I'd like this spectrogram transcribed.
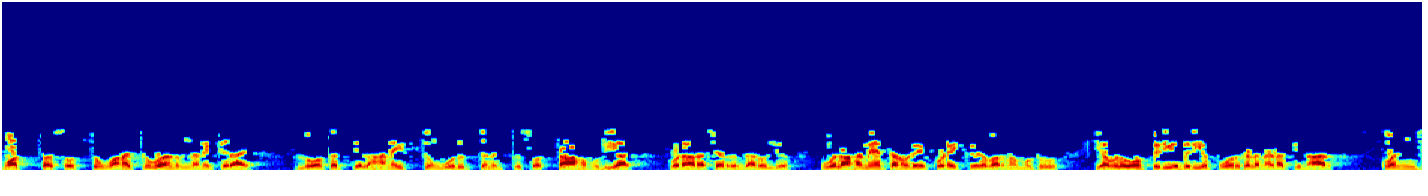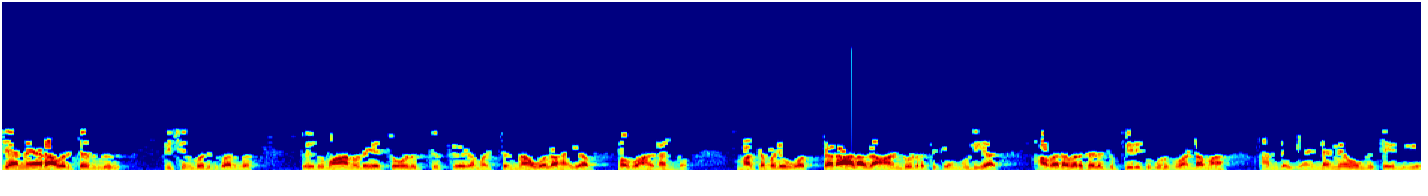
மொத்த சொத்தும் உனக்கு வேணும்னு நினைக்கிறாய். லோகத்தில் அனைத்தும் ஒருத்தனுக்கு சொத்தாக முடியாது. ஒரு அரசர் இருந்தாரோ இல்லையோ உலகமே தன்னுடைய குடை கீழே வரணும்ட்டு எவ்வளவோ பெரிய பெரிய போர்களை நடத்தினார். கொஞ்ச நேரம் அவர்கிட்ட இருந்தது. பிச்சின் படித்து பாருங்க. பெருமானுடைய தோளுக்கு கீழே மட்டும்தான் உலகம் எப்பவும் அடங்கும். மற்றபடி ஒத்தரால் அதை ஆண்டுடுறதுக்கே முடியாது. அவரவர்களுக்கு பிரித்து கொடுக்க வேண்டாமா? அந்த எண்ணமே உங்க செயலியே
